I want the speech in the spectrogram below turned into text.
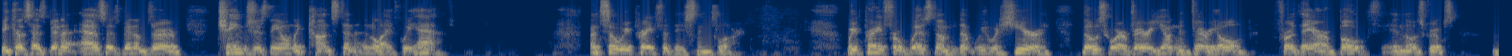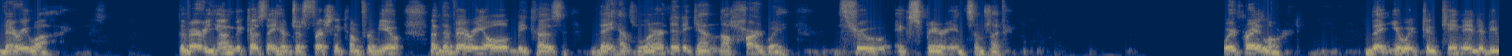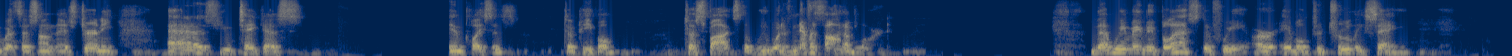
Because has been as has been observed, change is the only constant in life we have. And so we pray for these things, Lord. We pray for wisdom that we would hear those who are very young and very old, for they are both in those groups very wise the very young because they have just freshly come from you, and the very old because they have learned it again the hard way through experience of living. We pray, Lord, that you would continue to be with us on this journey as you take us in places, to people, to spots that we would have never thought of, Lord that we may be blessed if we are able to truly say,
